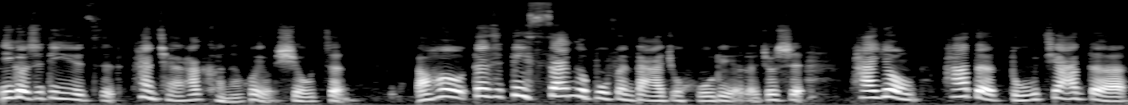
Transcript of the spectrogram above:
一个是订阅制，看起来它可能会有修正。然后，但是第三个部分大家就忽略了，就是它用它的独家的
